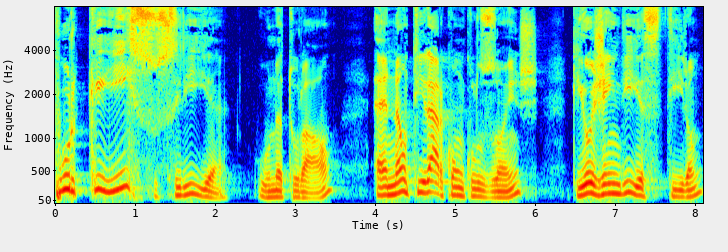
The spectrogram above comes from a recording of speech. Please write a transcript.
porque isso seria o natural, a não tirar conclusões que hoje em dia se tiram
